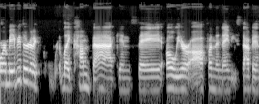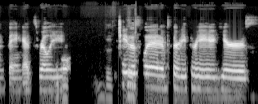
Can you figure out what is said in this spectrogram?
or maybe they're gonna like come back and say oh we were off on the 97 thing it's really well, the, jesus lived 33 years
